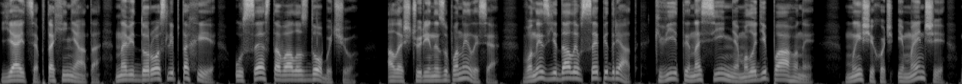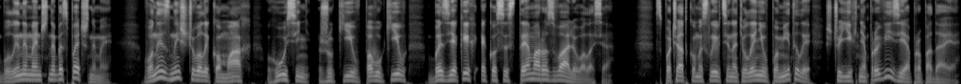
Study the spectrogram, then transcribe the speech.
Яйця, птахінята, навіть дорослі птахи усе ставало здобиччю. Але щурі не зупинилися. Вони з'їдали все підряд квіти, насіння, молоді пагони. Миші, хоч і менші, були не менш небезпечними. Вони знищували комах, гусінь, жуків, павуків, без яких екосистема розвалювалася. Спочатку мисливці на тюленів помітили, що їхня провізія пропадає.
